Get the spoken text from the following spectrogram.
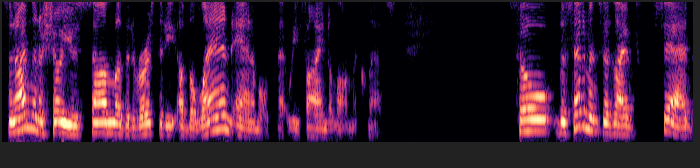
So now I'm going to show you some of the diversity of the land animals that we find along the cliffs. So the sediments, as I've said,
